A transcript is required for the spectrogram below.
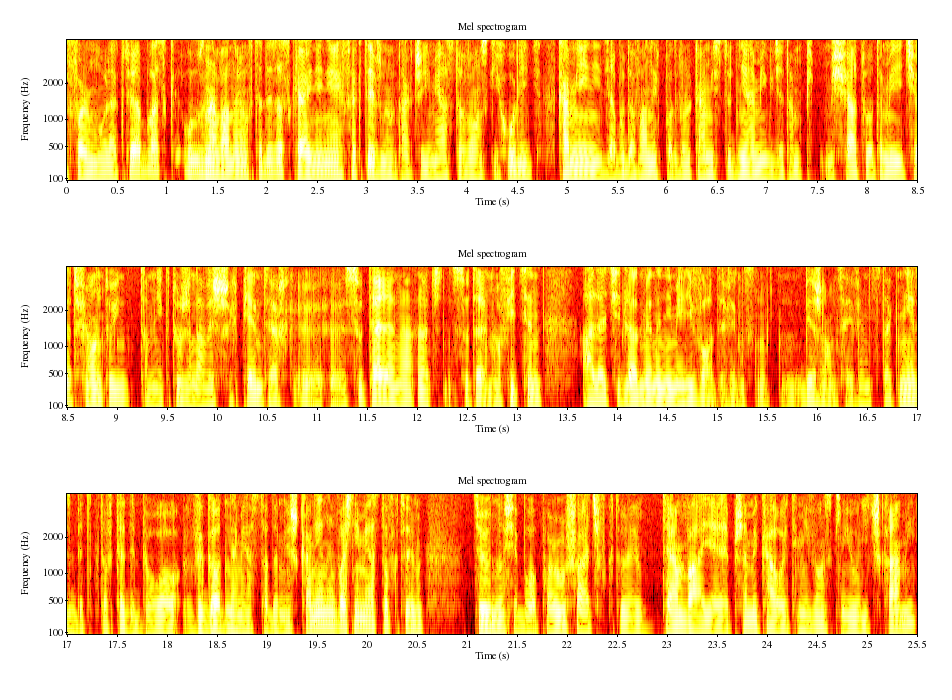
formule, która była uznawana ją wtedy za skrajnie nieefektywną, tak? czyli miasto wąskich ulic, kamienic zabudowanych podwórkami, studniami, gdzie tam światło to mieli ci od frontu i tam niektórzy na wyższych piętrach y, y, suterena, znaczy suteren, oficyn, ale ci dla odmiany nie mieli wody, więc no, bieżącej, więc tak niezbyt to wtedy było wygodne miasto do mieszkania, no właśnie miasto, w którym trudno się było poruszać, w którym tramwaje przemykały tymi wąskimi uliczkami,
